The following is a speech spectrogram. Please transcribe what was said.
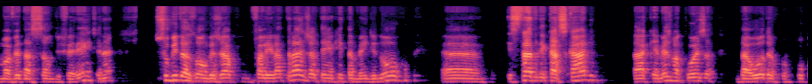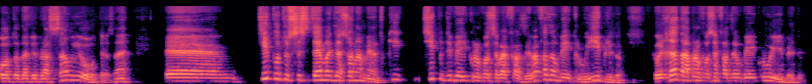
uma vedação diferente, né? Subidas longas, já falei lá atrás, já tem aqui também de novo. Uh, estrada de cascalho, tá? que é a mesma coisa da outra por, por conta da vibração e outras, né? É, tipo do sistema de acionamento. Que tipo de veículo você vai fazer? Vai fazer um veículo híbrido? Hoje já dá para você fazer um veículo híbrido.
